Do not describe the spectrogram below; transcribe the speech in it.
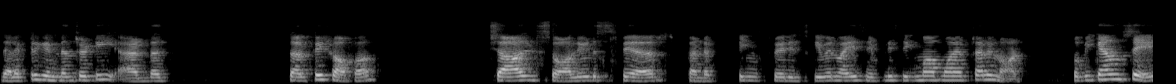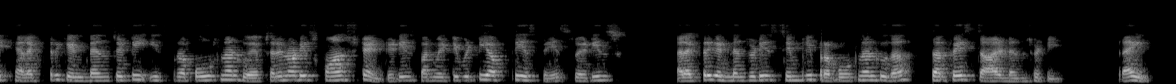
the electric intensity at the surface of a charged solid sphere conducting sphere is given by simply sigma upon epsilon naught. So we can say electric intensity is proportional to epsilon naught is constant. It is permittivity of free space so it is electric intensity is simply proportional to the surface charge density right?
